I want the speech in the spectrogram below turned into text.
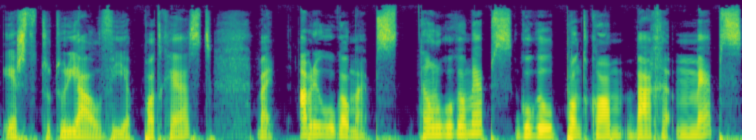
este tutorial via podcast. Bem, abrem o Google Maps. Estão no Google Maps, google.com/maps.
